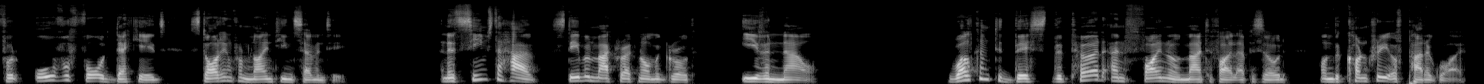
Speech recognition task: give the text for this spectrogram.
for over four decades, starting from 1970. And it seems to have stable macroeconomic growth even now. Welcome to this, the third and final Matterfile episode on the country of Paraguay.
